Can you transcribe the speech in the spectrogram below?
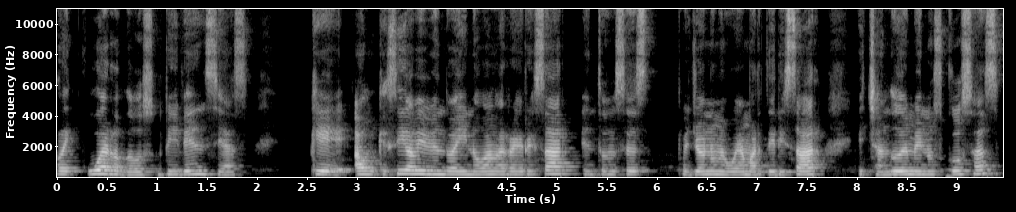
recuerdos, vivencias que aunque siga viviendo ahí no van a regresar, entonces pues yo no me voy a martirizar echando de menos cosas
